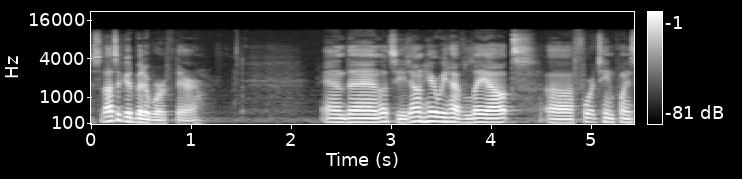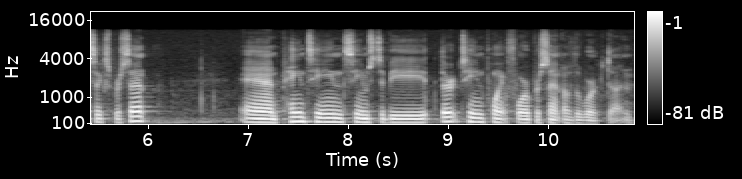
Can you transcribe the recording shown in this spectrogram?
So that's a good bit of work there. And then, let's see, down here we have layout, 14.6%, uh, and painting seems to be 13.4% of the work done.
